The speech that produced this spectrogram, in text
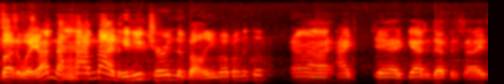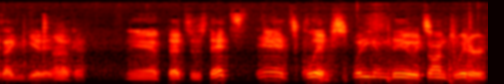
By the way, I'm not I'm not Can you turn the volume up on the clip? uh I uh, got it up as high as I can get it. Okay. Yeah, that's just, that's eh, it's clips. What are you gonna do? It's on Twitter.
